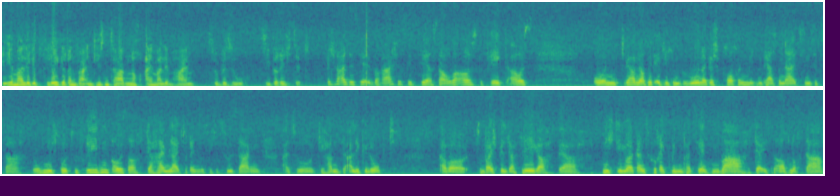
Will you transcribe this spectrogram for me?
Die ehemalige Pflegerin war in diesen Tagen noch einmal im Heim zu Besuch. Sie berichtet. Ich war also sehr überrascht. Es sieht sehr sauber aus, gepflegt aus. Und wir haben auch mit etlichen Bewohnern gesprochen. Mit dem Personal sind sie zwar noch nicht so zufrieden, außer der Heimleiterin, muss ich dazu sagen. Also die haben sie alle gelobt. Aber zum Beispiel der Pfleger, der nicht immer ganz korrekt mit dem Patienten war, der ist auch noch da.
